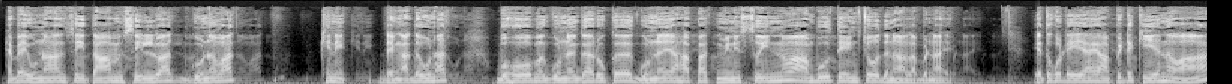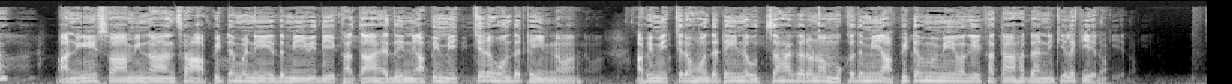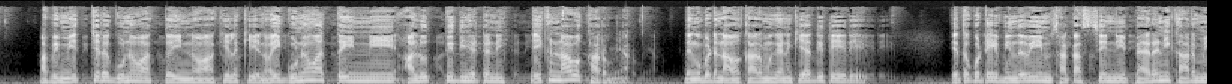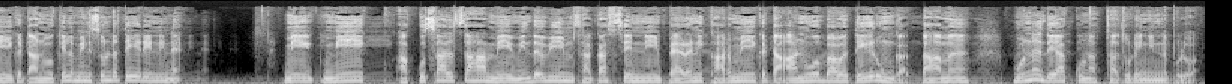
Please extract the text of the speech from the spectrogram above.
හැබැයි උන්වහන්සේ ඉතාම සිල්වත් ගුණවත් කෙනෙක් දැන් අද වනත් බොහෝම ගුණගරුක ගුණ යහපත් මිනිස්සු ඉන්නවා අභූතයෙන් චෝදනා ලබනය. එතකොට ඒ අය අපිට කියනවා අනේ ස්වාමීන් වහන්ස අපිටම නේද මේ විදිේ කතා හැදෙන්නේ අපි මෙච්චර හොඳට ඉන්නවා. අපි මෙච්චර හොඳට ඉන්න උත්සාහ කරනවා මොකද මේ අපිටම මේ වගේ කතා හදන්න කියලා කියනවා. අපි මෙච්චර ගුණවත්ව ඉන්නවා කියලා කියනවා. ඒ ගුණවත්ව ඉන්නේ අලුත් විදිහටනේ. ඒක නව කර්මයක්. දැන් ඔබට නව කර්ම ගැන කියද්දි තේරෙයි. එතකොට ඒ බිඳවීම් සකස් වෙන්නේ පැරණි කර්මයකට අනුව කියලා මිනිසුන්ට තේරෙන්නේ නැහැ. මේ මේ අකුසල් සහ මේ විඳවීම් සකස් වෙන්නේ පැරණි කර්මයකට අනුව බව තේරුම් ගත්තාම මොන දෙයක් වුණත් සතුටෙන් ඉන්න පුළුවන්.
